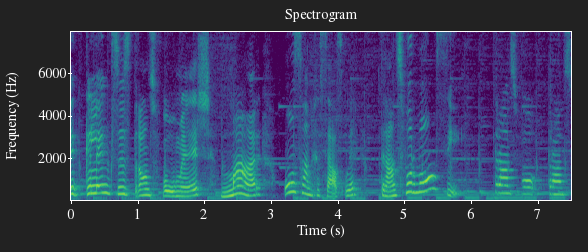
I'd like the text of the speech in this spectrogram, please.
Dit klink soos Transformers, maar ons gaan gesels oor transformasie. Transfo trans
